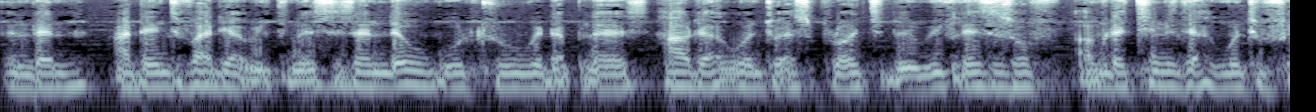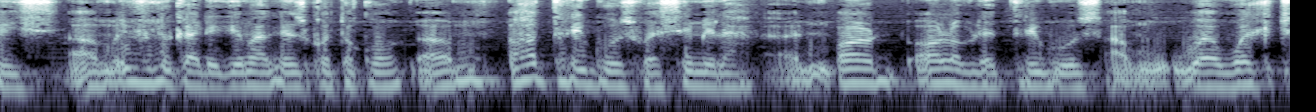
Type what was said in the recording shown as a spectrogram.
and then identify their weaknesses, and they will go through with the players how they are going to exploit the weaknesses of um, the teams they are going to face. Um, if you look at the game against Kotoko, um, all three goals were similar, and all, all of the three goals were worked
